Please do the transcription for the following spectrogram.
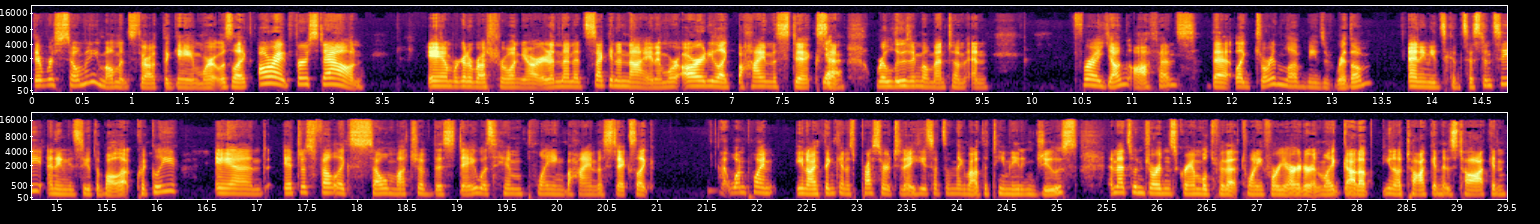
there were so many moments throughout the game where it was like, all right, first down and we're going to rush for one yard. And then it's second and nine, and we're already like behind the sticks yeah. and we're losing momentum. And for a young offense that like Jordan Love needs rhythm and he needs consistency and he needs to get the ball out quickly. And it just felt like so much of this day was him playing behind the sticks. Like at one point, you know, I think in his presser today, he said something about the team needing juice. And that's when Jordan scrambled for that 24 yarder and like got up, you know, talking his talk. And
